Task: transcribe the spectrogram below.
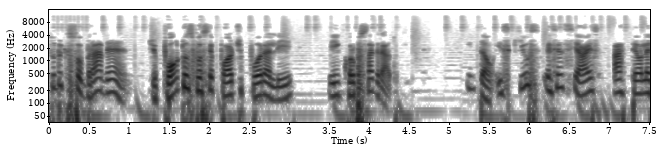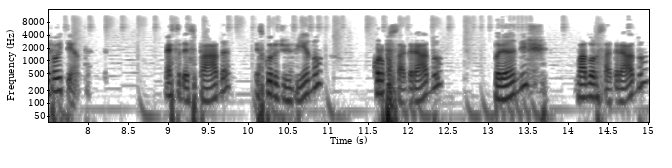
tudo que sobrar, né, de pontos você pode pôr ali em corpo sagrado. Então, skills essenciais até o level 80. Mestre da Espada, Escudo Divino, Corpo Sagrado, Brandish, Valor Sagrado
